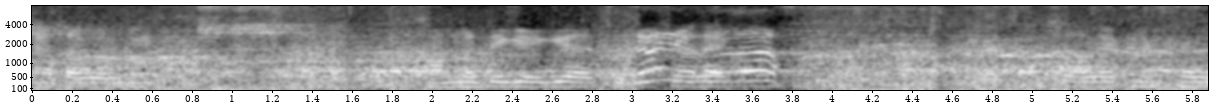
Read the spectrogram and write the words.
নেতাকর্মী সামনের দিকে এগিয়ে আছে বিশাল এক বিশাল এক মিসাইল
